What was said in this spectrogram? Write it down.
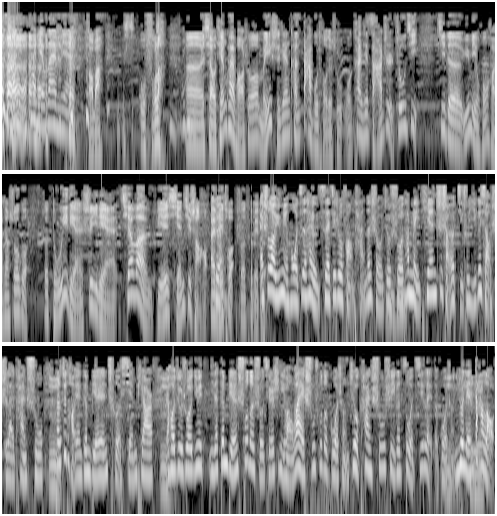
不想让你们看见外面。好吧，我服了。呃，小田快跑说没时间看大部头的书，我看一些杂志、周记。记得俞敏洪好像说过，说读一点是一点，千万别嫌弃少。哎，没错，说的特别对。哎，说到俞敏洪，我记得他有一次在接受访谈的时候就说，嗯他每天至少要挤出一个小时来看书。嗯他说最讨厌跟别人扯闲篇儿，嗯然后就是说，因为你在跟别人说的时候，其实是你往外输出的过程，只有看书是一个自我积累的过程。嗯你说连大佬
